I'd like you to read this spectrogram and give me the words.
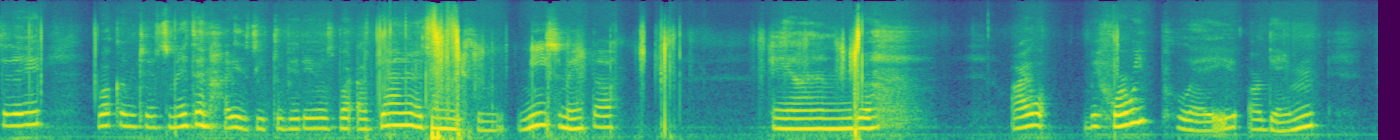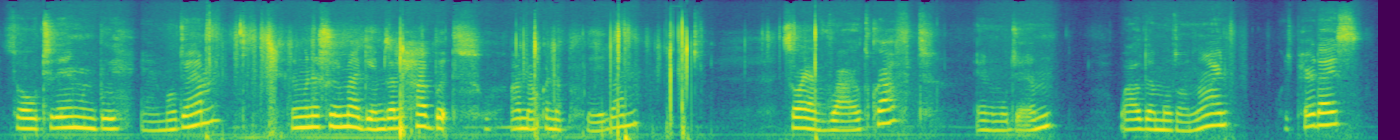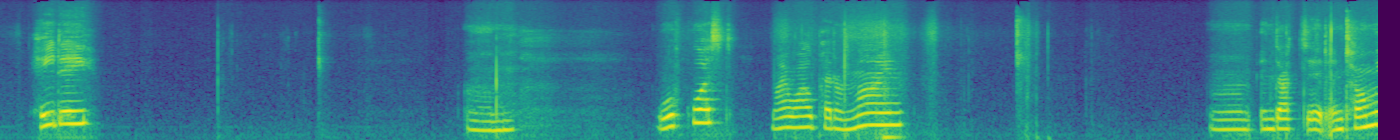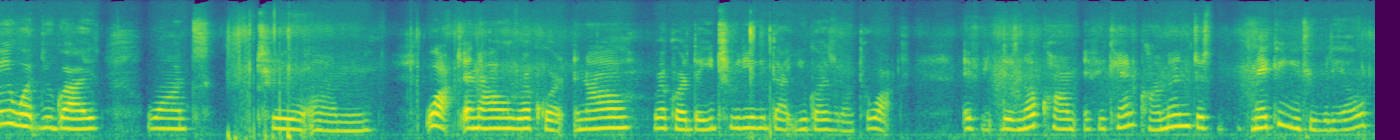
today. Welcome to Samantha and Heidi's YouTube videos, but again, it's only me, Samantha, and uh, I, before we play our game, so today I'm going to play Animal Jam. I'm going to show you my games that I have, but I'm not going to play them. So I have Wildcraft, Animal Jam, Wild Animals Online, Horse Paradise, Hay Day, um, Wolf Quest, My Wild Pet Online, um, and that's it. And tell me what you guys want to um, watch, and I'll record, and I'll record the each video that you guys want to watch. If there's no com, if you can't comment, just make a YouTube video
